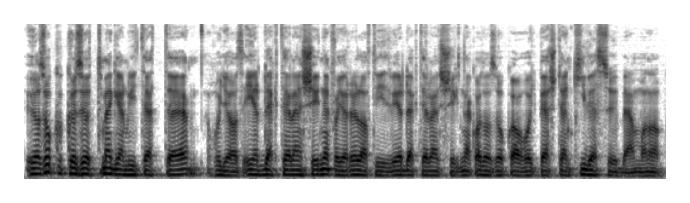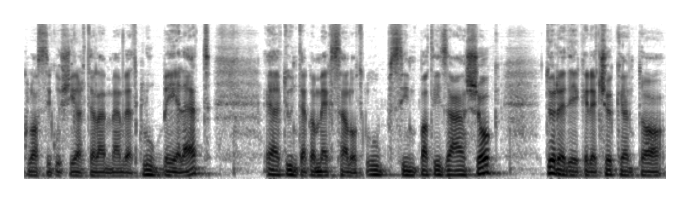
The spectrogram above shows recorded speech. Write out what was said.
Ő az okok között megemlítette, hogy az érdektelenségnek, vagy a relatív érdektelenségnek az az oka, hogy Pesten kiveszőben van a klasszikus értelemben vett klubélet, eltűntek a megszállott klub szimpatizánsok, töredékére csökkent a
